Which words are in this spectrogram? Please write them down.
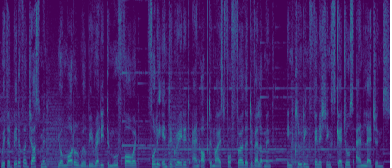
With a bit of adjustment, your model will be ready to move forward, fully integrated and optimized for further development, including finishing schedules and legends.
